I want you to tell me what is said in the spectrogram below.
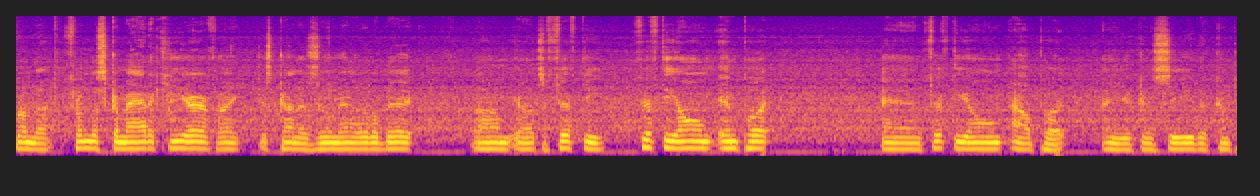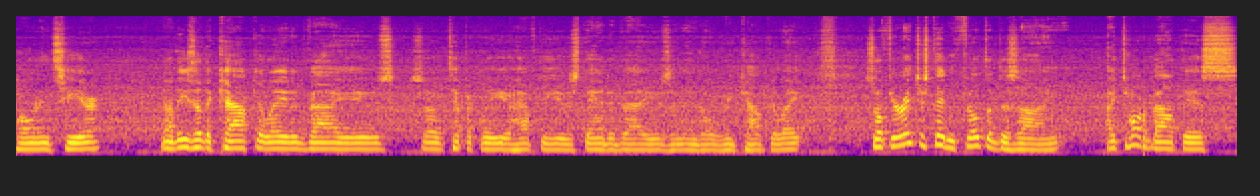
from the from the schematic here if I just kind of zoom in a little bit um, you know it's a 50 50 ohm input and 50 ohm output and you can see the components here. Now these are the calculated values so typically you have to use standard values and then go recalculate. So if you're interested in filter design I talk about this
